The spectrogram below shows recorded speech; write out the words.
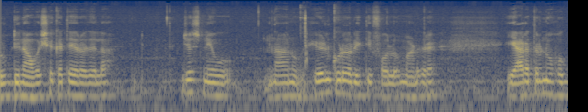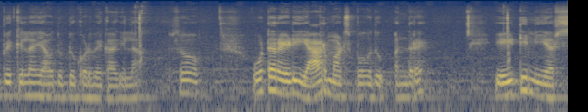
ದುಡ್ಡಿನ ಅವಶ್ಯಕತೆ ಇರೋದಿಲ್ಲ. ಜಸ್ಟ್ ನೀವು, ನಾನು ಹೇಳ್ಕೊಡೋ ರೀತಿ ಫಾಲೋ ಮಾಡಿದ್ರೆ ಯಾರ ಹತ್ರನೂ ಹೋಗಬೇಕಿಲ್ಲ, ಯಾವ ದುಡ್ಡು ಕೊಡಬೇಕಾಗಿಲ್ಲ. ಸೊ ವೋಟರ್ ಐ ಡಿ ಯಾರು ಮಾಡಿಸ್ಬಹುದು ಅಂದರೆ ಏಯ್ಟೀನ್ ಇಯರ್ಸ್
